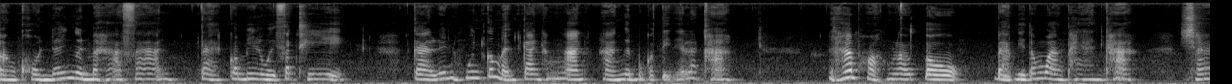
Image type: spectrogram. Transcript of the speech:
บางคนได้เงินมหาศาล แต่ก็ไม่รวยสักที การเล่นหุ้นก็เหมือนการทำงานหาเงินปกตินี่แหละค่ะแต่ถ้าพอร์ตของเราโตแบบนี้ต้องวางแผนค่ะ ใช่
